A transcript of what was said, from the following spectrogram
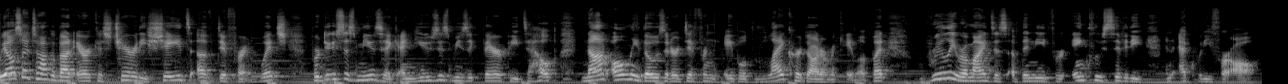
We also talk about Erika's charity Shades of Different, which produces music and uses music therapy to help not only those that are differently abled, like her daughter Micaela, but really reminds us of the need for inclusivity and equity for all.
